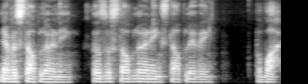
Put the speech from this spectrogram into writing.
Never stop learning. Those who stop learning, stop living. Bye bye.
